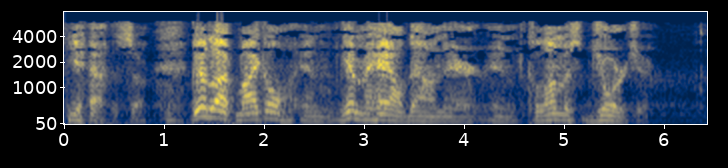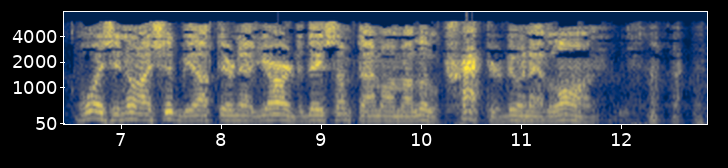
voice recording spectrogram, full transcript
Yeah, so good luck, Michael, and give him hell down there in Columbus, Georgia. Boys, you know I should be out there in that yard today sometime on my little tractor doing that lawn.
